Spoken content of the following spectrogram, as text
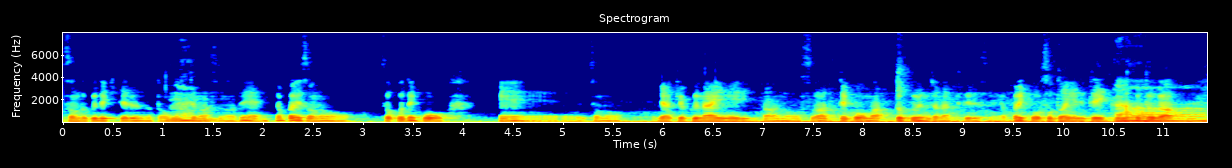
存続できてるんだと思ってますので、やっぱりその、そこでこう、えーその、薬局内に、あの、座って、こう、待っとくんじゃなくてですね、やっぱりこう、外に出ていくことがあ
